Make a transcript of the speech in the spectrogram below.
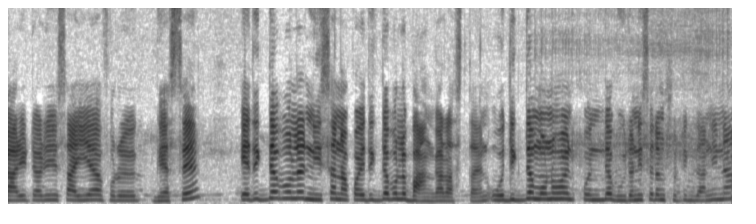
গাড়ি টাড়ি চাইয়া পরে গেছে। এদিক দিয়ে বলে নিচে না, কয় এদিক দিয়ে বলে ভাঙ্গা রাস্তা। ওই দিক দিয়ে মনে হয় কোন দিয়ে ঘুরে নিছে আমি সঠিক জানি না।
